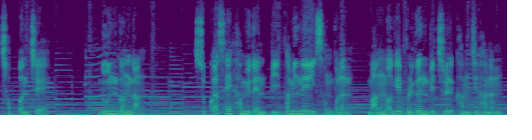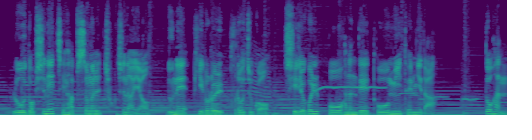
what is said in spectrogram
첫 번째, 눈 건강. 쑥갓에 함유된 비타민 A 성분은 망막의 붉은 빛을 감지하는 로독신의 재합성을 촉진하여 눈의 피로를 풀어주고 시력을 보호하는 데 도움이 됩니다. 또한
